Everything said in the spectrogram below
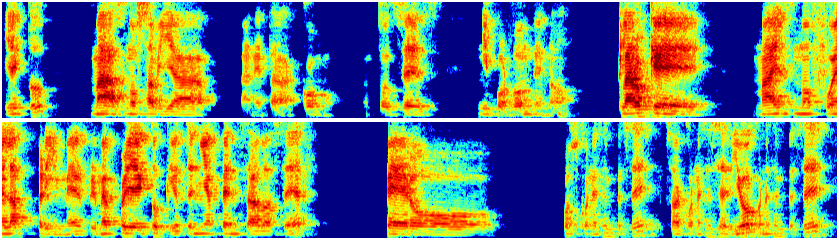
proyecto, más no sabía, la neta, cómo. Entonces, ni por dónde, ¿no? Claro que Miles no fue la primer, el primer proyecto que yo tenía pensado hacer, pero pues con ese empecé, o sea, con ese se dio, con ese empecé.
